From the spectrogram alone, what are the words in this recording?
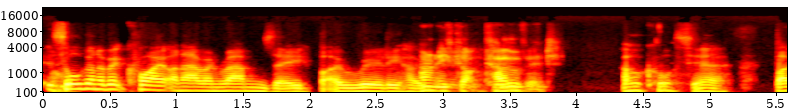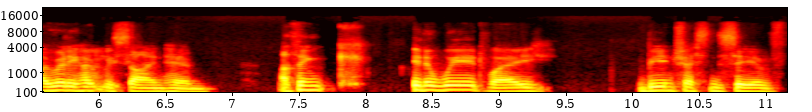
it's all gone a bit quiet on Aaron Ramsey, but I really hope. Apparently, he's got COVID. Oh, of course, yeah. But I really hope we sign him. I think, in a weird way, it'd be interesting to see if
